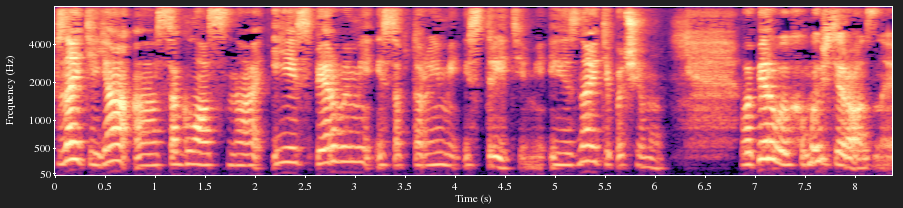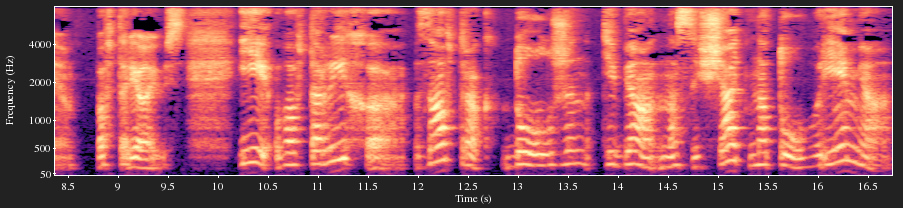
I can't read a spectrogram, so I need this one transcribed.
Знаете, я а, согласна и с первыми, и со вторыми, и с третьими. И знаете почему? Во-первых, мы все разные повторяюсь. И, во-вторых, э, завтрак должен тебя насыщать на то время,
